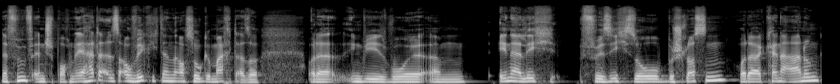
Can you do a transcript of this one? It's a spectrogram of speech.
eine Fünf entsprochen. Er hatte es auch wirklich dann auch so gemacht, also oder irgendwie wohl ähm, innerlich für sich so beschlossen oder keine Ahnung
